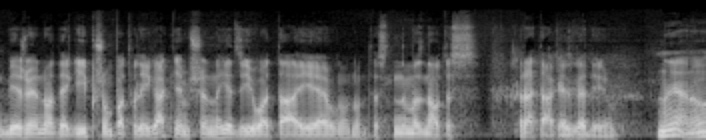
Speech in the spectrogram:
bieži vien notiek īpašuma patvaļīga atņemšana iedzīvotājiem, un tas nemaz nav tas retākais gadījums. Nu jā, nu,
